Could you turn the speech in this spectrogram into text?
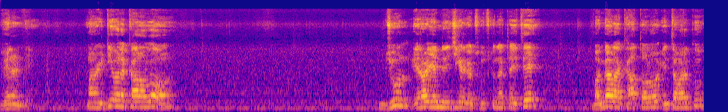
వినండి. మనం ఇటీవల కాలంలో జూన్ ఇరవై ఎనిమిది నుంచి కనుక చూసుకున్నట్లయితే బంగాళాఖాతంలో ఇంతవరకు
